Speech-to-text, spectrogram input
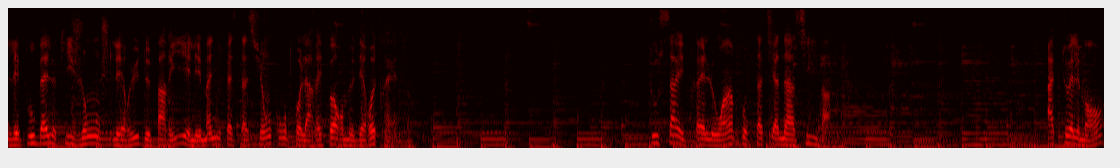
les poubelles qui jonchent les rues de Paris et les manifestations contre la réforme des retraites. Tout ça est très loin pour Tatiana Silva. Actuellement,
